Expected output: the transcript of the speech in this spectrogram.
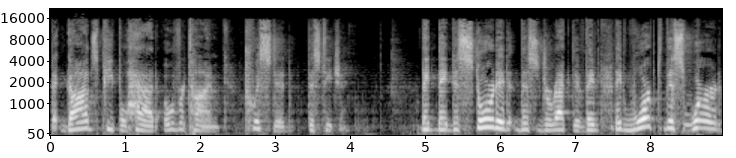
that God's people had, over time, twisted this teaching. They, they distorted this directive. They'd, they'd warped this word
